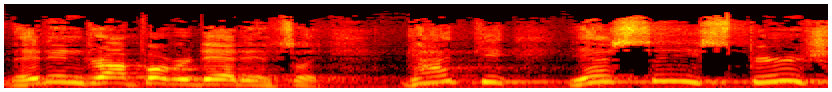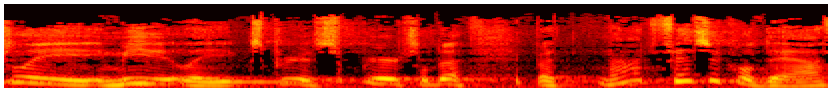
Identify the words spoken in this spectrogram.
They didn't drop over dead instantly. God, gave, yes, they spiritually immediately experienced spiritual death, but not physical death.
